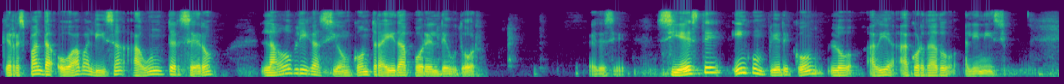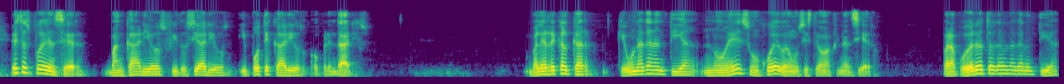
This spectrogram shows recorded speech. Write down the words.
que respalda o avaliza a un tercero la obligación contraída por el deudor. Es decir, si éste incumpliere con lo había acordado al inicio. Estos pueden ser bancarios, fiduciarios, hipotecarios o prendarios. Vale recalcar que una garantía no es un juego en un sistema financiero. Para poder otorgar una garantía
